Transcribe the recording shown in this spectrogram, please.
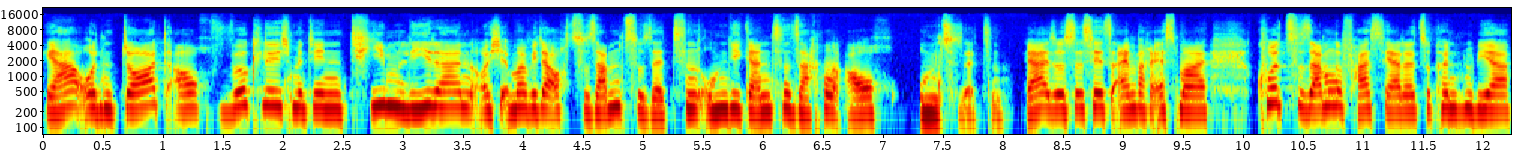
Ja, und dort auch wirklich mit den Teamleadern euch immer wieder auch zusammenzusetzen, um die ganzen Sachen auch umzusetzen. Ja, also es ist jetzt einfach erstmal kurz zusammengefasst. Ja, dazu könnten wir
